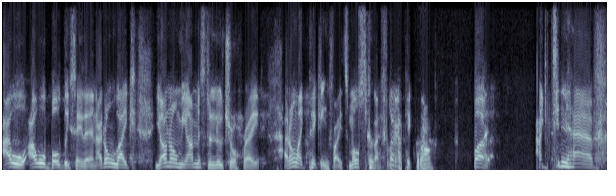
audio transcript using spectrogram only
I will, I will boldly say that. And I don't like, y'all know me, I'm Mr. Neutral, right? I don't like picking fights, mostly because I feel like I pick wrong. But I didn't have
